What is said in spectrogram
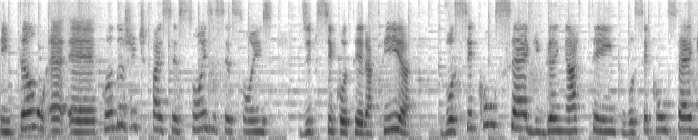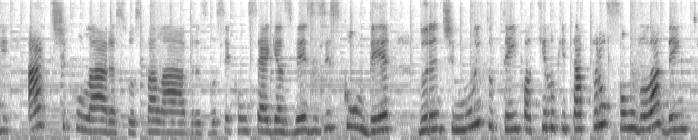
Então, é, é, quando a gente faz sessões e sessões de psicoterapia, você consegue ganhar tempo, você consegue articular as suas palavras, você consegue, às vezes, esconder durante muito tempo aquilo que está profundo lá dentro,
